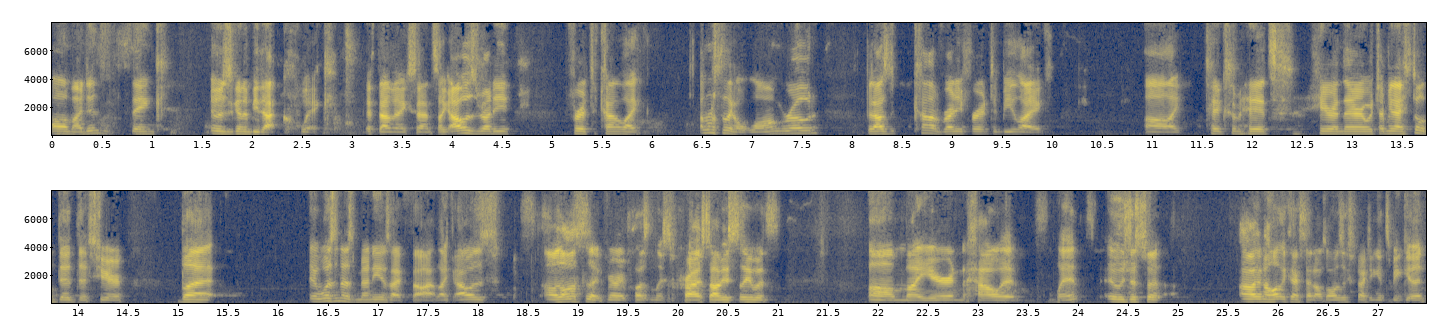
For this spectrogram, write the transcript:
Um, I didn't think it was gonna be that quick, if that makes sense. Like I was ready for it to kind of like I don't want to say like a long road, but I was kind of ready for it to be like uh like take some hits here and there, which I mean I still did this year, but it wasn't as many as I thought. Like I was I was honestly like very pleasantly surprised, obviously, with um, my year and how it went. It was just a, uh, and all, like I said, I was always expecting it to be good,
